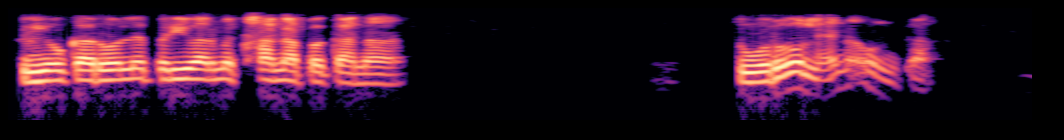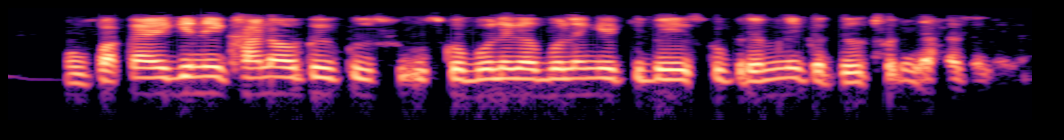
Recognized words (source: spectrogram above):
स्त्रियों का रोल है परिवार में खाना पकाना। तो रोल है ना उनका। वो पकाएगी नहीं, खाना और कोई कुछ उसको बोलेगा, बोलेंगे कि भाई इसको प्रेम नहीं करते हो थोड़ी ना पता चलेगा।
